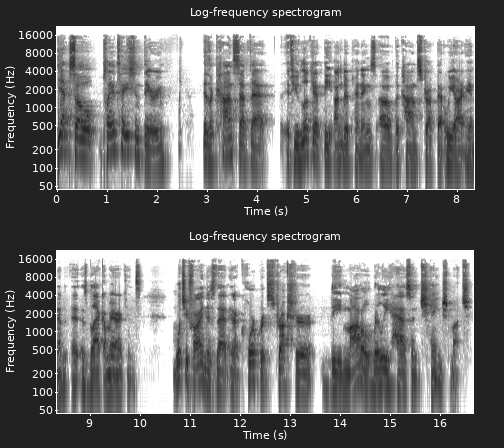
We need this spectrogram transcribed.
Yeah, so plantation theory is a concept that, if you look at the underpinnings of the construct that we are in as Black Americans, what you find is that in a corporate structure, the model really hasn't changed much.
